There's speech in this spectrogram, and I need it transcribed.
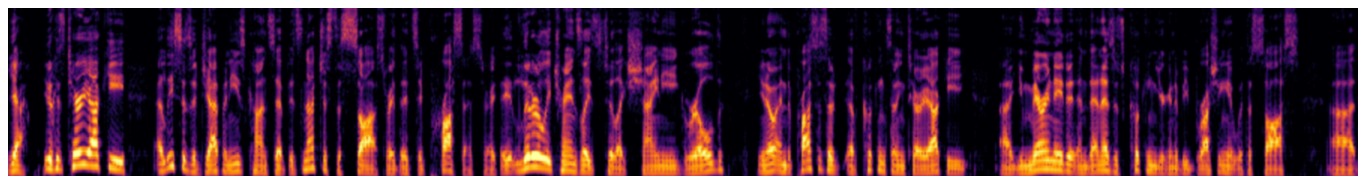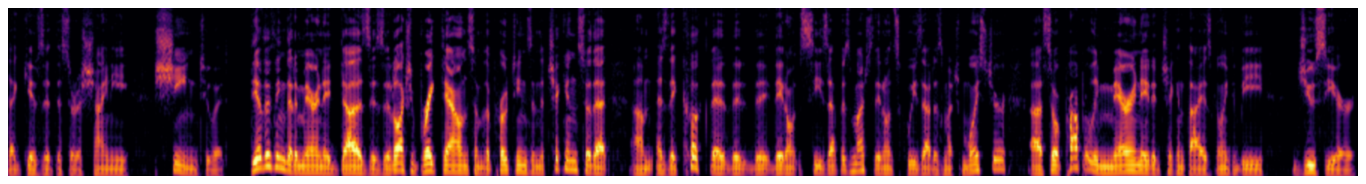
Yeah, you know, because teriyaki, at least as a Japanese concept, it's not just a sauce, right? It's a process, right? It literally translates to like shiny grilled, you know. And the process of, of cooking something teriyaki, uh, you marinate it, and then as it's cooking, you're going to be brushing it with a sauce uh, that gives it this sort of shiny sheen to it. The other thing that a marinade does is it'll actually break down some of the proteins in the chicken so that um, as they cook, they, they, don't seize up as much, they don't squeeze out as much moisture. Uh, so a properly marinated chicken thigh is going to be juicier.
